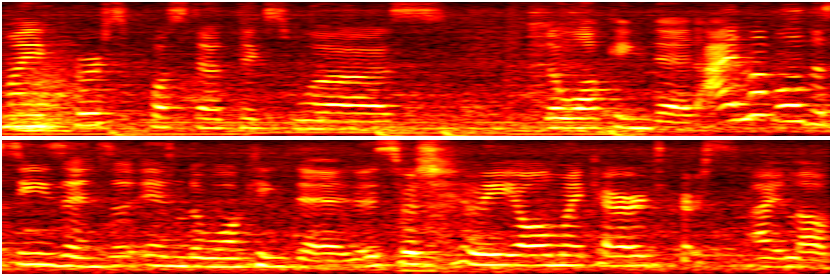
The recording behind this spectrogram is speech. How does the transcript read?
my first prosthetics was The Walking Dead. I love all the seasons in The Walking Dead, especially all my characters. I love.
